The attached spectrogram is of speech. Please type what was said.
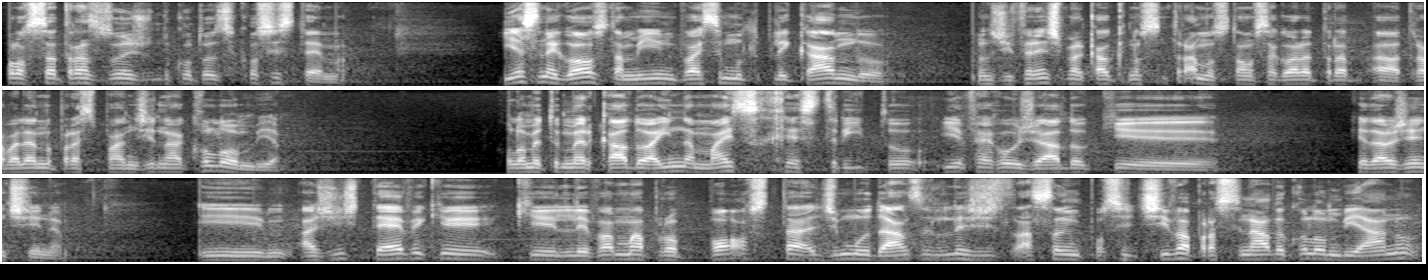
processar transações junto com todo esse ecossistema. E esse negócio também vai se multiplicando nos diferentes mercados que nós entramos. Estamos agora tra ah, trabalhando para expandir na Colômbia. A Colômbia tem um mercado ainda mais restrito e enferrujado que, que da Argentina. E a gente teve que, que levar uma proposta de mudança de legislação impositiva para o Senado colombiano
